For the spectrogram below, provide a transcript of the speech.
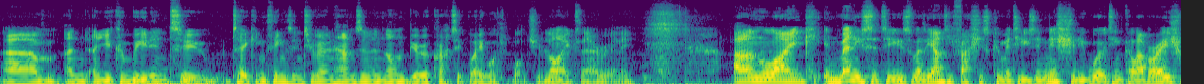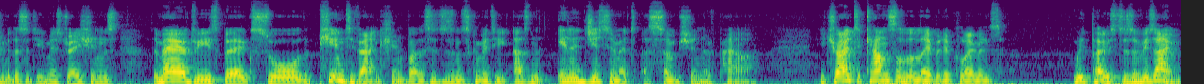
Um, and, and you can read into taking things into your own hands in a non bureaucratic way what, what you like there, really. Unlike in many cities where the anti fascist committees initially worked in collaboration with the city administrations, the mayor of Duisburg saw the punitive action by the Citizens Committee as an illegitimate assumption of power. He tried to cancel the Labour deployments with posters of his own,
